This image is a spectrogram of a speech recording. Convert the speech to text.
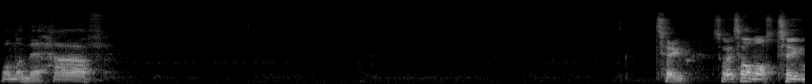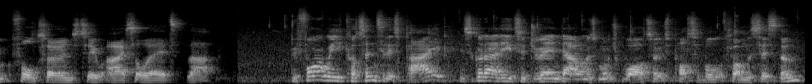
one and a half, two. So it's almost two full turns to isolate that. Before we cut into this pipe, it's a good idea to drain down as much water as possible from the system.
